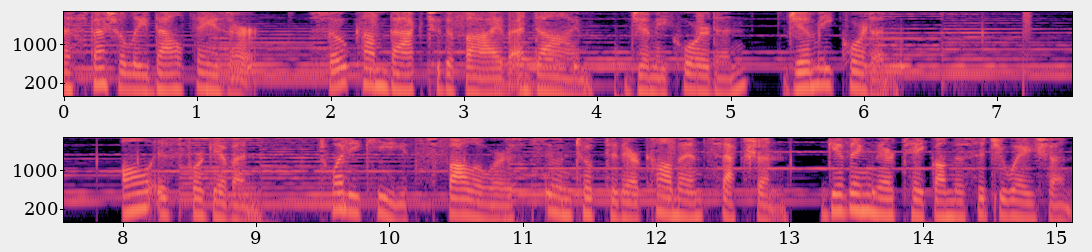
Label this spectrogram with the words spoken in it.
Especially Balthazar. So come back to the five and dime, Jimmy Corden, Jimmy Corden. All is forgiven. 20 Keith's followers soon took to their comment section, giving their take on the situation.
